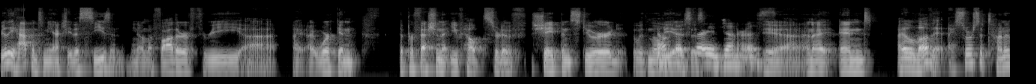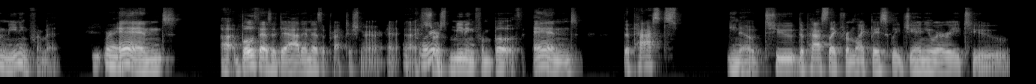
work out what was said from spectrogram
really happened to me actually this season. You know i'm a father of three uh, I, I work in the profession that you've helped sort of shape and steward with Mobius. Oh, that's very generous. Yeah, and I and I love it. I source a ton of meaning from it, right? And uh, both as a dad and as a practitioner, I source meaning from both. And the past, you know, to the past, like from like basically January to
